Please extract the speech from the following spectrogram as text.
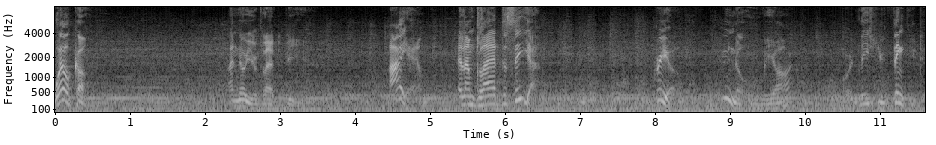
Welcome. I know you're glad to be here. I am, and I'm glad to see ya. Creo, you know who we are, or at least you think you do.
